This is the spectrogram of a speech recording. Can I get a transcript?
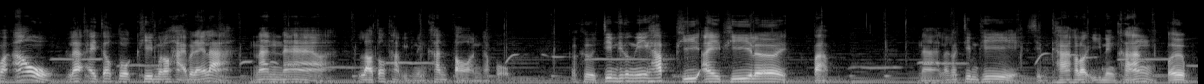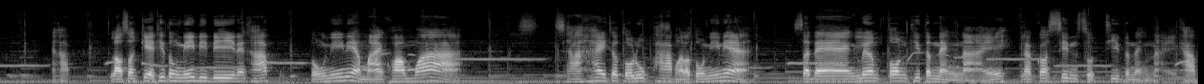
ว่าเอ้า แล้วไอ้เจ้าตัวครีมของเราหายไปไหนล่ะ นั่นแน่เราต้องทำอีกหนึ่งขั้นตอนครับผม ก็คือจิ้มที่ตรงนี้ครับ PIP เลยปรับนะแล้วก็จิ้มที่สินค้าของเราอีกหนึ่งครั้งเปิบนะครับเราสังเกตที่ตรงนี้ดีๆนะครับ ตรงนี้เนี่ยหมายความว่าจะให้เจ้าตัวรูปภาพของเราตรงนี้เนี่ยแสดงเริ่มต้นที่ตำแหน่งไหน แล้วก็สิ้นสุดที่ตำแหน่งไหนครับ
